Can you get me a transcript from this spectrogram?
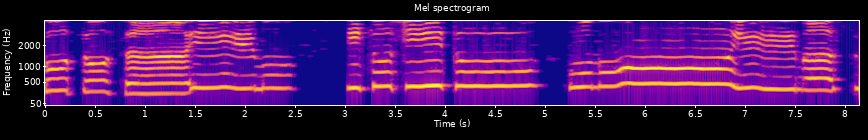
ことさえも愛しいと思います。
